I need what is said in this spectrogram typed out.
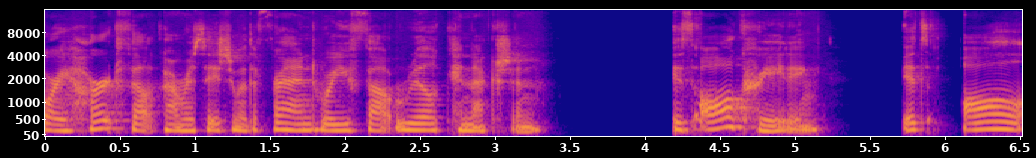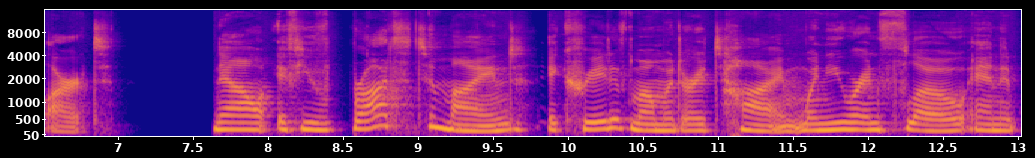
or a heartfelt conversation with a friend where you felt real connection. It's all creating, it's all art. Now, if you've brought to mind a creative moment or a time when you were in flow and it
